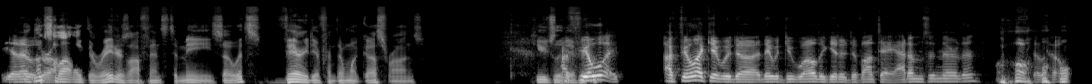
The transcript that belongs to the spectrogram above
Yeah, that it looks rough. a lot like the Raiders offense to me. So it's very different than what Gus runs. Hugely I feel like I feel like it would. Uh, they would do well to get a Davante Adams in there. Then would help.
